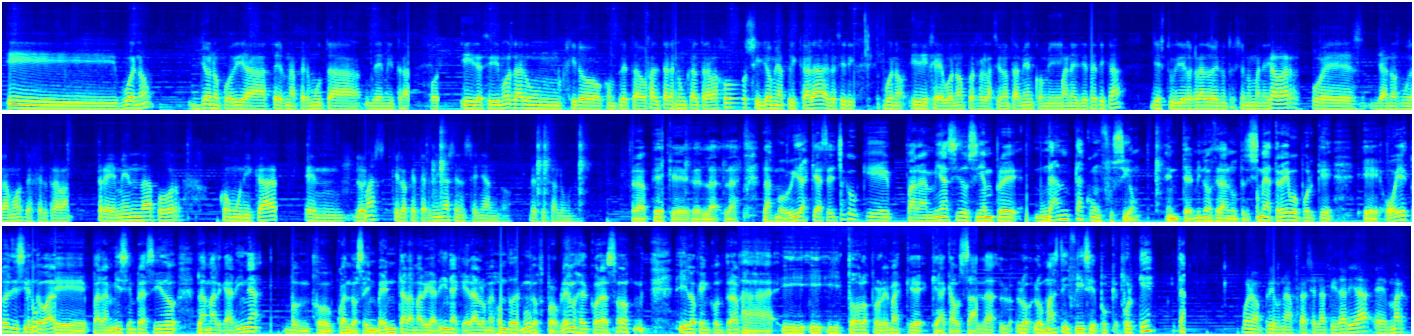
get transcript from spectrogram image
Y bueno, yo no podía hacer una permuta de mi trabajo. Y decidimos dar un giro completo. Faltara nunca el trabajo si yo me aplicara, es decir, bueno, y dije, bueno, pues relaciono también con mi manager dietética y estudié el grado de nutrición humana. Y acabar, pues ya nos mudamos, dejé el trabajo. Tremenda por comunicar en lo más que lo que terminas enseñando de tus alumnos. Que las movidas que has hecho, algo que para mí ha sido siempre tanta confusión en términos de la nutrición. Me atrevo porque eh, hoy estoy diciendo que para mí siempre ha sido la margarina cuando se inventa la margarina, que era lo mejor del mundo, los problemas del corazón y lo que encontramos ah, y, todos los problemas que, ha causado. lo, más difícil, ¿por qué? Bueno, una frase lapidaria, eh, Mark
